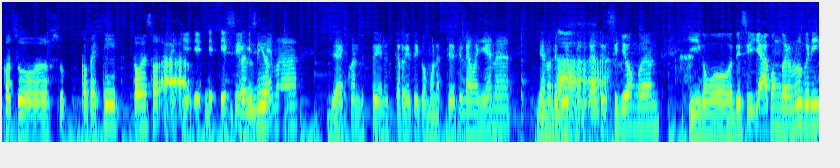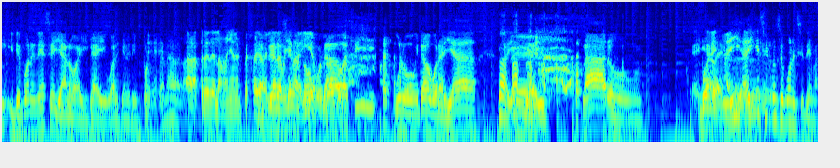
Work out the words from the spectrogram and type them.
con su, su copetit todo eso ah, es que, e- e- ese, tema ya es cuando estoy en el carrete como a las 3 de la mañana, ya no te puedes Ah. del sillón, weón. Y como decir, ya pongan un opening y te ponen ese, ya lo bailas igual, ya no te importa Eh, nada. A las 3 de la mañana A empezáis a las 3 de bailar la mañana todo por así, uno vomitado por allá, ahí, ahí, claro. Bueno, ahí, el- ahí, ahí es cuando se pone ese tema.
